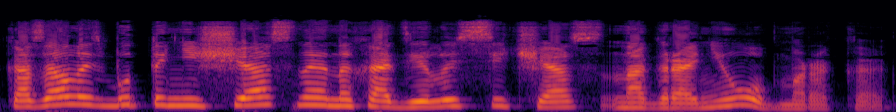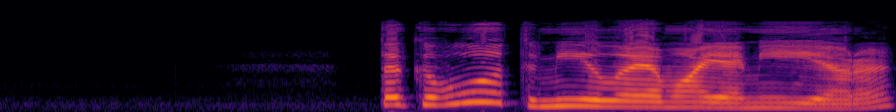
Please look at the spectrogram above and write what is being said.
Казалось, будто несчастная находилась сейчас на грани обморока. «Так вот, милая моя Миера»,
